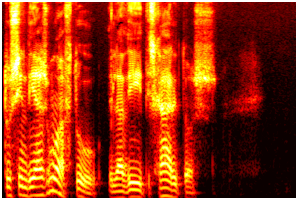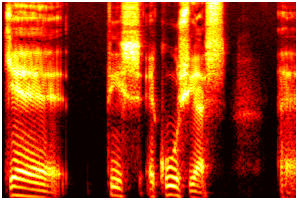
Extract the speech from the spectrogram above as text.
του συνδυασμού αυτού, δηλαδή της χάριτος και της εκούσιας ε,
